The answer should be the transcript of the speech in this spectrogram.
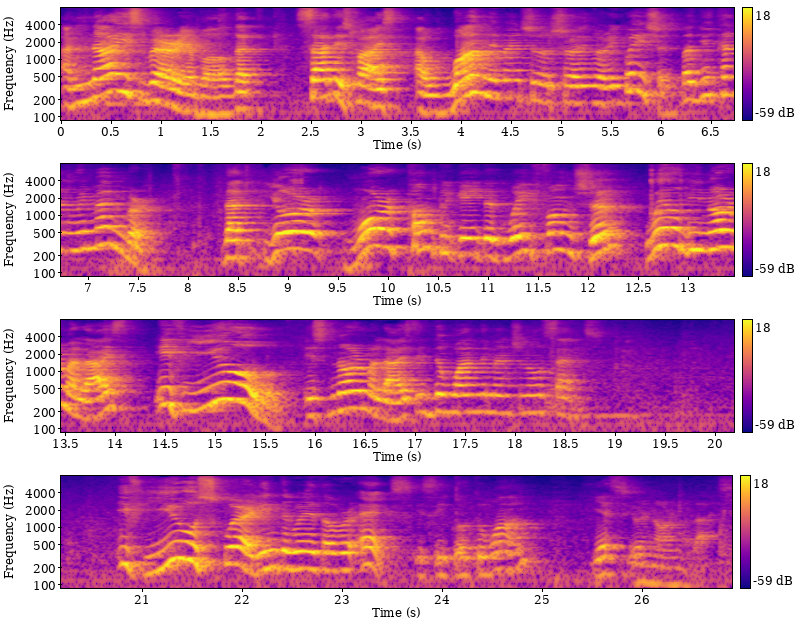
a nice variable that satisfies a one-dimensional Schrodinger equation, but you can remember that your more complicated wave function will be normalized if u is normalized in the one-dimensional sense. If u squared integrated over x is equal to 1, yes, you're normalized.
